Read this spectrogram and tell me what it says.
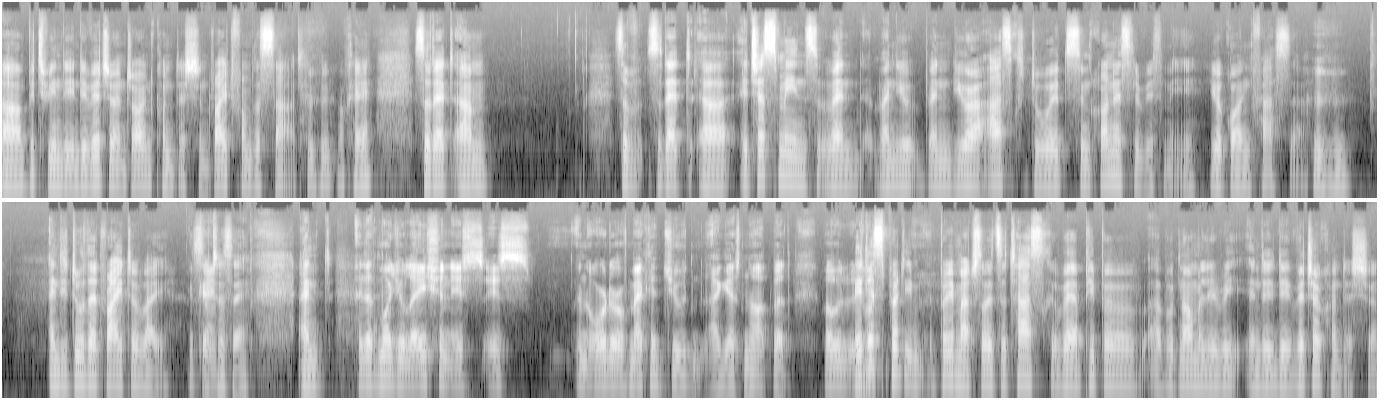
uh, between the individual and joint condition right from the start. Mm-hmm. Okay, so that um, so so that uh, it just means when when you when you are asked to do it synchronously with me, you're going faster, Mm-hmm. and you do that right away, so Okay. to say, and And that modulation is is an order of magnitude, I guess not, but It is pretty pretty much so. It's a task where people uh, would normally, re- in the individual condition,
